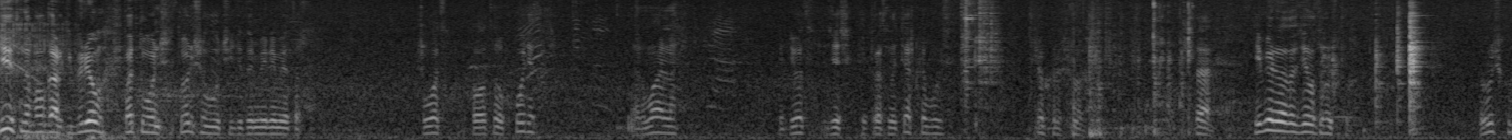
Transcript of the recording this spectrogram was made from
Диск на болгарке берем потоньше, тоньше лучше, где-то миллиметр. Вот, полотно входит, нормально, идет. Здесь как раз натяжка будет. Все хорошо. Так, теперь надо сделать ручку. Ручку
